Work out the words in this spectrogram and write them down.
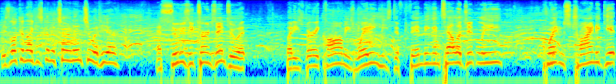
He's looking like he's going to turn into it here. as soon as he turns into it. But he's very calm. He's waiting. He's defending intelligently. Quinton's trying to get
